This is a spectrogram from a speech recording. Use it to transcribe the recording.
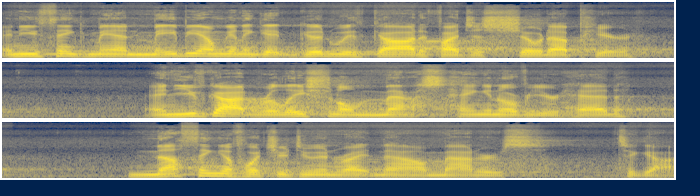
and you think, man, maybe I'm going to get good with God if I just showed up here, and you've got relational mess hanging over your head, nothing of what you're doing right now matters to God.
